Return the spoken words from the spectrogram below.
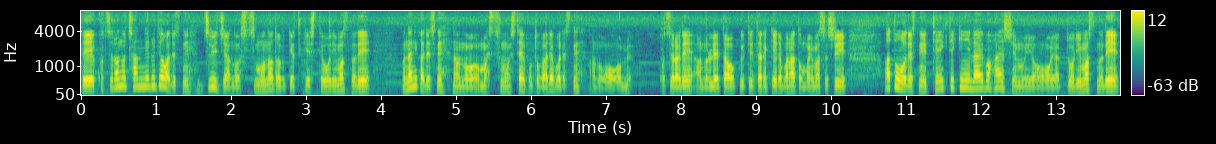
で、こちらのチャンネルではですね、随時あの質問など受付しておりますので、何かですね、あのまあ、質問したいことがあればですね、あのこちらであのレターを送っていただければなと思いますし、あとですね、定期的にライブ配信もやっておりますので、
